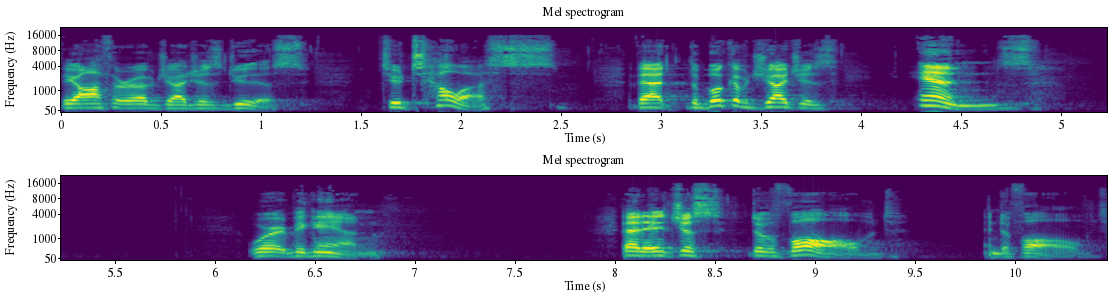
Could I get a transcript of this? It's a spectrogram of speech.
the author of Judges do this? To tell us that the book of Judges ends where it began, that it just devolved and devolved.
